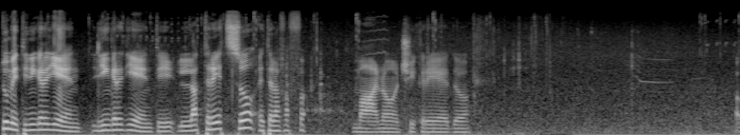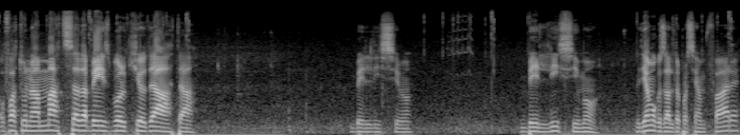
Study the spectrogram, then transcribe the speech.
Tu metti gli ingredienti, gli ingredienti l'attrezzo e te la fa fa... Ma non ci credo. Ho fatto una mazza da baseball chiodata. Bellissimo. Bellissimo. Vediamo cos'altro possiamo fare.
